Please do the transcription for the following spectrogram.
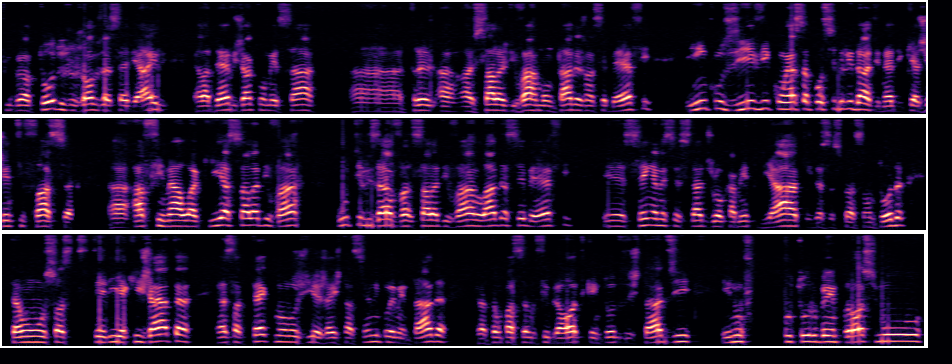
fibra todos os jogos da Série A, ela deve já começar a, a, as salas de VAR montadas na CBF, inclusive com essa possibilidade né, de que a gente faça a, a final aqui, a sala de VAR, utilizar a sala de VAR lá da CBF eh, sem a necessidade de deslocamento de atos, dessa situação toda. Então, só teria aqui já tá, essa tecnologia já está sendo implementada, já estão passando fibra ótica em todos os estados e, e no futuro bem próximo,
